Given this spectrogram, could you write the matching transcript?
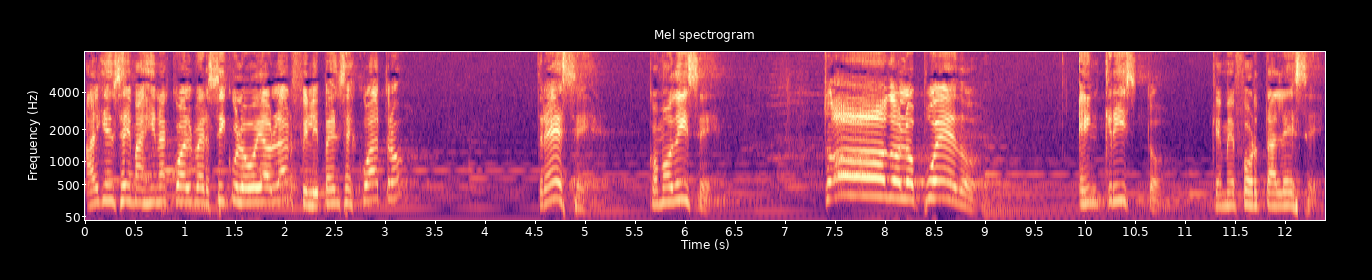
¿Alguien se imagina cuál versículo voy a hablar? Filipenses 4, 13. ¿Cómo dice? Todo lo puedo en Cristo que me fortalece.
